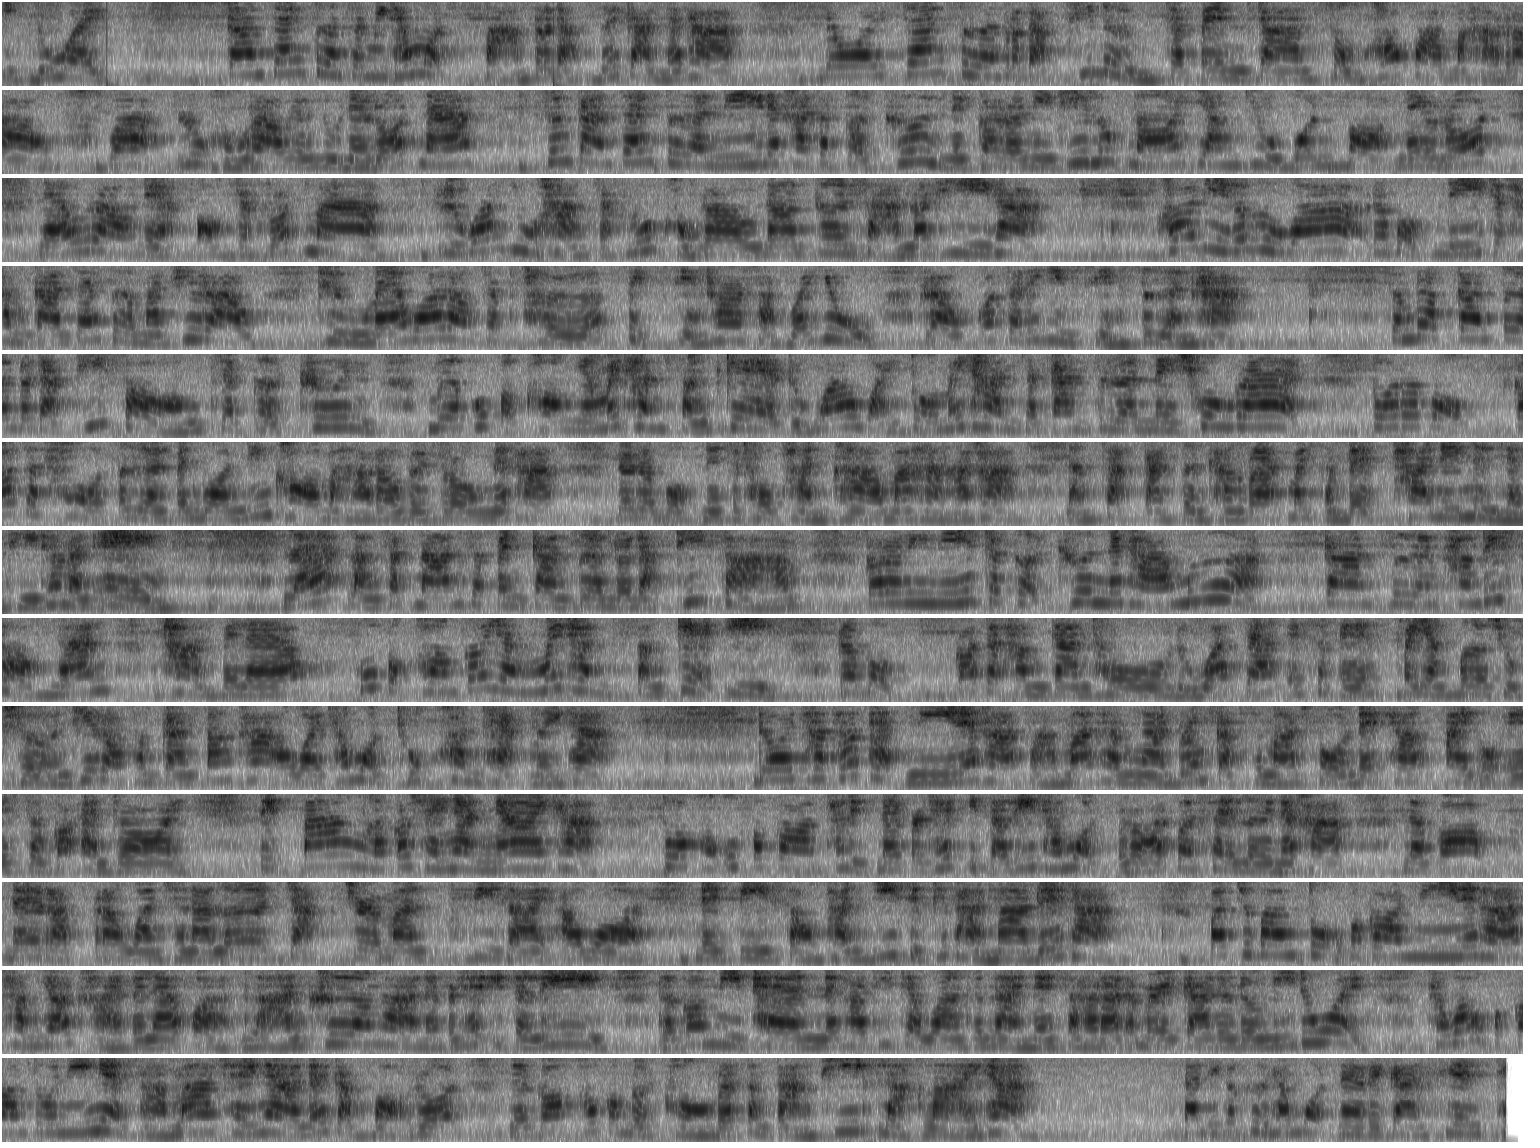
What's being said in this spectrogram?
อีกด้วย การแจ้งเตือนจะมีทั้งหมด 3 ระดับด้วยกันนะคะ โดยแจ้งเตือนระดับที่ 1 จะเป็นการส่งข้อความมาหาเรา ว่าลูกของเรายังอยู่ในรถนะ ซึ่งการแจ้งเตือนนี้นะคะจะเกิดขึ้นในกรณีที่ลูกน้อยยังอยู่บนเบาะในรถ แล้วเราเนี่ยออกจากรถมา หรือว่าอยู่ห่างจากลูกของเรานานเกิน 3 นาทีค่ะข้อดีก็คือว่าระบบนี้จะทำการแจ้งเตือนมาที่เรา ถึงแม้ว่าเราจะเผลอปิดเสียงโทรศัพท์ไว้อยู่ เราก็จะได้ยินเสียงเตือนค่ะ สำหรับการเตือนระดับที่ 2 จะเกิดขึ้น เมื่อผู้ปกครองยังไม่ทันสังเกต หรือว่าไหวตัวไม่ทันจากการเตือนในช่วงแรก ตัวระบบก็จะโทรเตือนเป็น warning call มาหาเราโดยตรงนะคะ โดยระบบเนี่ยจะโทรผ่านคลาวมาหาค่ะ หลังจากการเตือนครั้งแรกไม่สำเร็จภายใน 1 นาทีเท่านั้นเอง และหลังจากนั้นจะเป็นการเตือนระดับที่ 3 กรณีนี้จะเกิดขึ้นนะคะเมื่อการเตือนครั้งที่ 2 นั้นผ่านไปแล้ว ผู้ปกครองก็ยังไม่ทันสังเกตอีก ระบบก็จะทำการโทรหรือว่าแจ้ง SMS ไปยังเบอร์ฉุกเฉินที่เราทำการตั้งค่าเอาไว้ทั้งหมดทุกคอนแทคเลยค่ะ โดย Tata Pad นี้นะคะ สามารถทำงานร่วมกับสมาร์ทโฟนได้ทั้ง iOS แล้วก็ Android ติดตั้งแล้วก็ใช้งานง่ายค่ะ ตัวของอุปกรณ์ผลิตในประเทศอิตาลีทั้งหมด 100%เลยนะคะ แล้วก็ได้รับรางวัลชนะเลิศจาก German Design Award ในปี 2020 ที่ผ่านมาด้วยค่ะ ปัจจุบันตัวอุปกรณ์นี้นะคะทำยอดขายไปแล้วกว่าล้านเครื่องค่ะในประเทศอิตาลี แล้วก็มีแผนนะคะที่จะวางจำหน่ายในสหรัฐอเมริกาเร็วๆนี้ด้วย เพราะว่าอุปกรณ์ตัวนี้เนี่ยสามารถใช้งานได้กับเบาะรถ แล้วก็ข้อกำหนดของรัฐต่างๆ ที่หลากหลายค่ะและนี่ก็คือทั้งหมดในรายการเทียน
